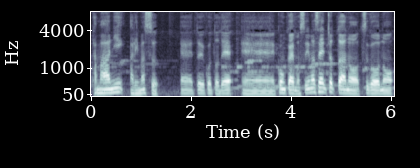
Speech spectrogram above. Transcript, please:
たまにあります。えー、ということで、えー、今回もすいません。ちょっとあの都合の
